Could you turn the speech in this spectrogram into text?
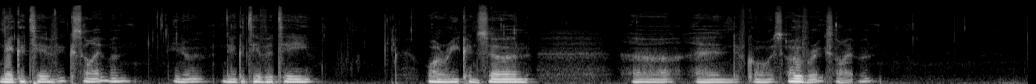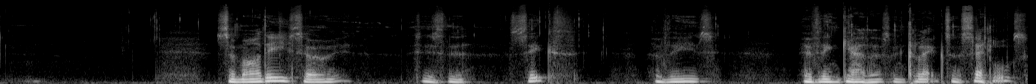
negative excitement, you know, negativity, worry, concern, uh, and of course overexcitement. Samadhi, so this is the sixth of these. Everything gathers and collects and settles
